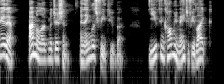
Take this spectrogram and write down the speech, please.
Hey there, I'm a Alog Magician, an English VTuber. You can call me Mage if you like.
